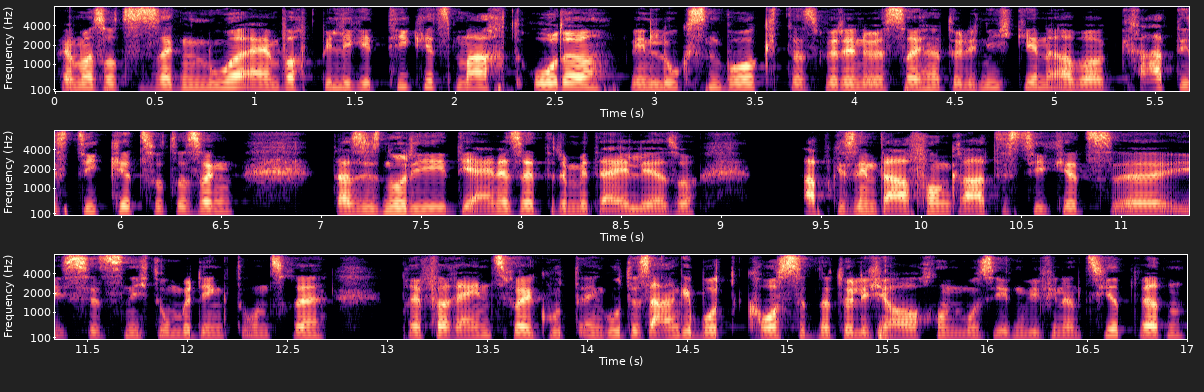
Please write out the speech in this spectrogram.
wenn man sozusagen nur einfach billige Tickets macht oder wie in Luxemburg, das würde in Österreich natürlich nicht gehen, aber Gratis-Tickets sozusagen, das ist nur die, die eine Seite der Medaille. Also Abgesehen davon, Gratis-Tickets äh, ist jetzt nicht unbedingt unsere Präferenz, weil gut, ein gutes Angebot kostet natürlich auch und muss irgendwie finanziert werden.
